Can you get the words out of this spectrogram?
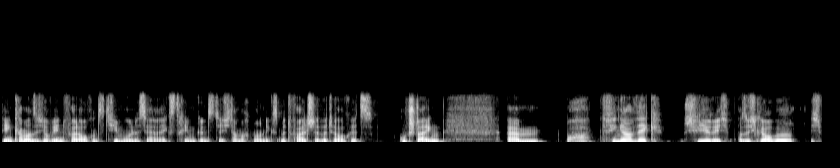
Den kann man sich auf jeden Fall auch ins Team holen, ist ja extrem günstig, da macht man nichts mit falsch, der wird ja auch jetzt gut steigen. Ähm, boah, Finger weg, schwierig. Also ich glaube, ich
